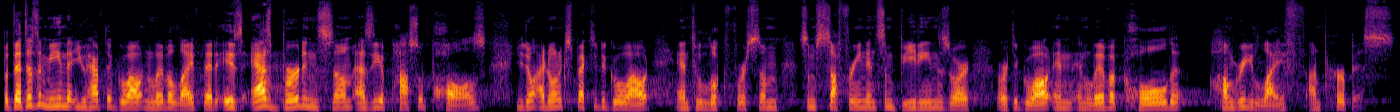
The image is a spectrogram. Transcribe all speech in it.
But that doesn't mean that you have to go out and live a life that is as burdensome as the Apostle Paul's. You don't, I don't expect you to go out and to look for some, some suffering and some beatings or, or to go out and, and live a cold, hungry life on purpose.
